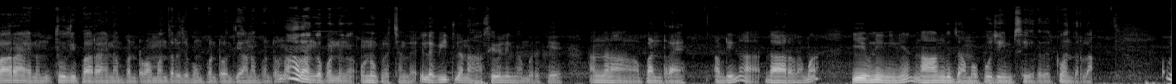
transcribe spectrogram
பாராயணம் துதி பாராயணம் பண்ணுறோம் மந்திர ஜபம் பண்ணுறோம் தியானம் பண்ணுறோம்னா அதை அங்கே பண்ணுங்கள் ஒன்றும் பிரச்சனை இல்லை. இல்லை வீட்டில் நான் சிவலிங்கம் இருக்குது அங்கே நான் பண்ணுறேன் அப்படின்னா தாராளமாக ஈவினிங் நீங்கள் நான்கு ஜாம பூஜையும் செய்கிறதுக்கு வந்துடலாம் அப்போ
